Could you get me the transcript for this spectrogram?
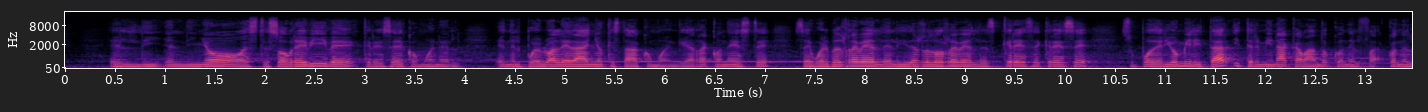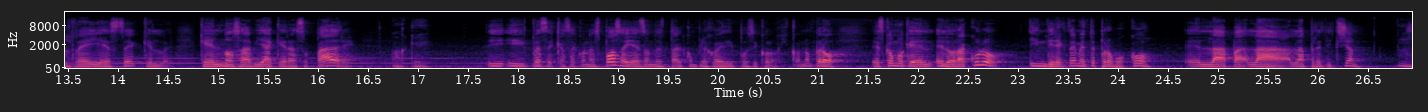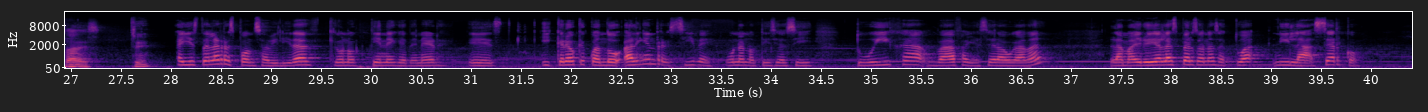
El, el niño este, sobrevive, crece como en el, en el pueblo aledaño que estaba como en guerra con este, se vuelve el rebelde, el líder de los rebeldes, crece, crece, su poderío militar y termina acabando con el, fa- con el rey este que, que él no sabía que era su padre. Ok. Y, y, pues se casa con la esposa y es donde está el complejo de Edipo psicológico, ¿no? Pero es como que el, el oráculo indirectamente provocó eh, la, la- la predicción, ¿sabes? Sí. Ahí está la responsabilidad que uno tiene que tener. es- y creo que cuando alguien recibe una noticia así, tu hija va a fallecer ahogada, la mayoría de las personas actúa ni la acerco.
